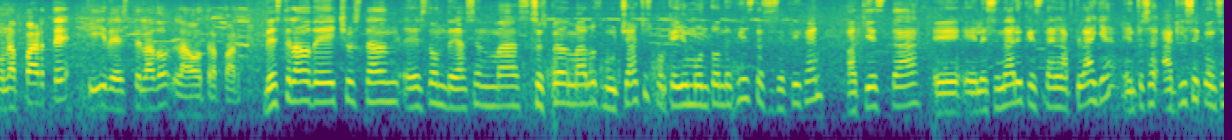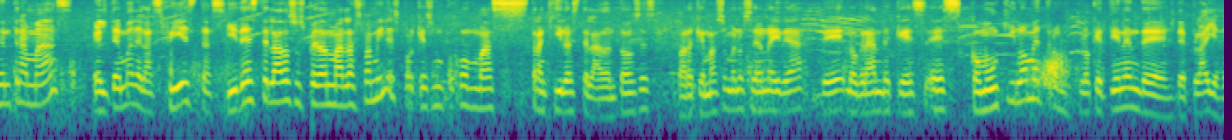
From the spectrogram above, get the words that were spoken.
una parte y de este lado la otra parte. De este lado de hecho están, es donde hacen más, se hospedan más los muchachos porque hay un montón de fiestas. Si se fijan, aquí está eh, el escenario que está en la playa. Entonces aquí se concentra más el tema de las fiestas. Y de este lado se hospedan más las familias porque es un poco más tranquilo este lado. Entonces, para que más o menos se den una idea de lo grande que es, es como un kilómetro lo que tienen de, de playa,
